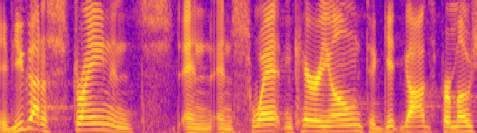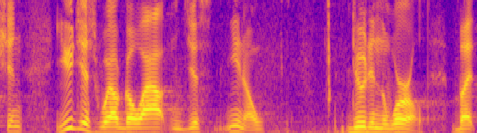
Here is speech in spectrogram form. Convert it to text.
If you got to strain and, and, and sweat and carry on to get God's promotion, you just well go out and just, you know, do it in the world. But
